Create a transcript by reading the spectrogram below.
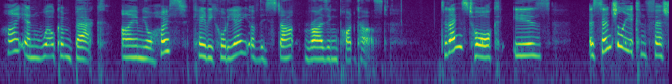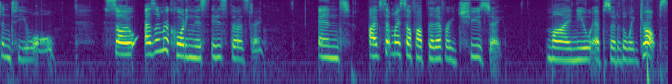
Hi, and welcome back. I am your host, Caiti Courtier of the Start Rising podcast. Today's talk is essentially a confession to you all. So, as I'm recording this, it is Thursday, and I've set myself up that every Tuesday my new episode of the week drops.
